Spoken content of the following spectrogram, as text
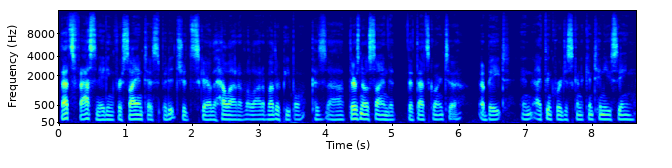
that's fascinating for scientists, but it should scare the hell out of a lot of other people because uh, there's no sign that, that that's going to abate, and I think we're just going to continue seeing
